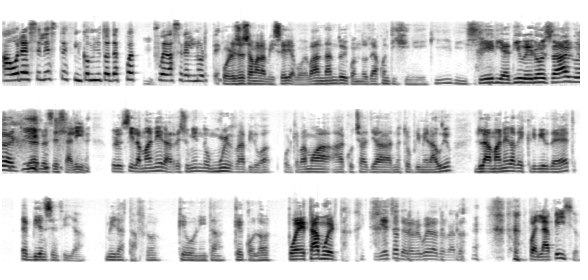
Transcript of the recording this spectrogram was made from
ahora es el este, cinco minutos después Mm. pueda ser el norte. Por eso se llama la miseria, porque va andando y cuando te das cuenta, dices, qué miseria, tío, que no salgo de aquí. Ya no sé salir. Pero sí, la manera, resumiendo muy rápido, ¿ah? porque vamos a, a escuchar ya nuestro primer audio, la manera de escribir de Ed es bien sencilla. Mira esta flor, qué bonita, qué color. Pues está muerta. Y eso te lo recuerda todo el rato. Pues la piso.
